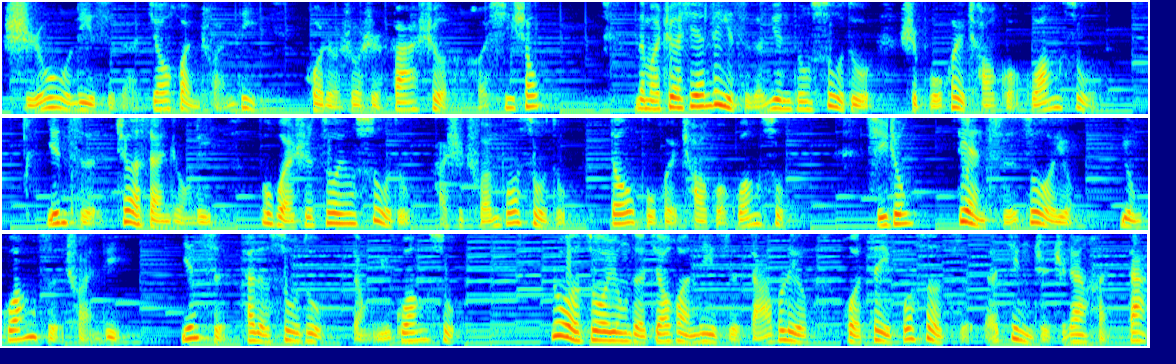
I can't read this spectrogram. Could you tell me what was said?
实物粒子的交换传递，或者说是发射和吸收。那么这些粒子的运动速度是不会超过光速的，因此这三种力，不管是作用速度还是传播速度，都不会超过光速。其中电磁作用用光子传递，因此它的速度等于光速。弱作用的交换粒子 W 或 Z 玻色子的静止质量很大，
